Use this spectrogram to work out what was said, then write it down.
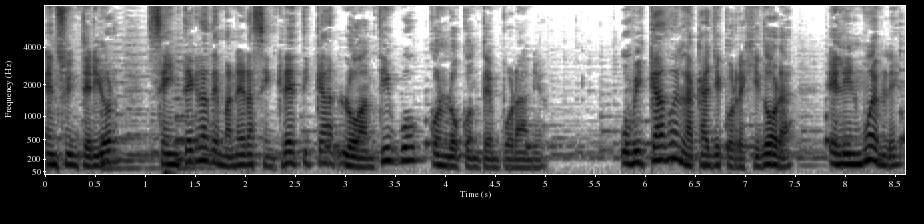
en su interior se integra de manera sincrética lo antiguo con lo contemporáneo. Ubicado en la calle Corregidora, el inmueble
